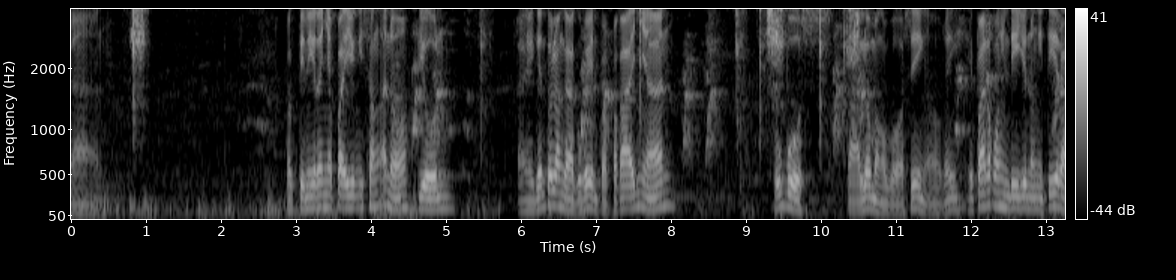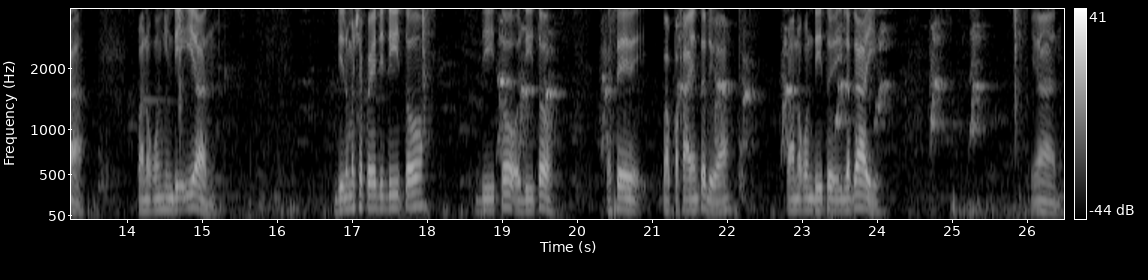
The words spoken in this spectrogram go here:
Yan. Pag tinira niya pa yung isang ano, piyon, ay ganito lang gagawin. Papakain yan. Ubos. Talo mga bossing. Okay. Eh paano kung hindi yun ang itira? Paano kung hindi iyan? Hindi naman siya pwede dito, dito o dito. Kasi papakain to, di ba? Paano kung dito ilagay? Yan.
